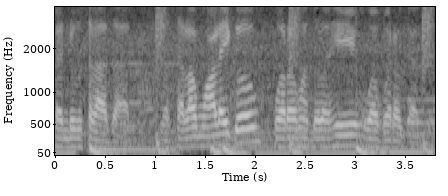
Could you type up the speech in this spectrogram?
Bandung Selatan. Wassalamualaikum warahmatullahi wabarakatuh.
